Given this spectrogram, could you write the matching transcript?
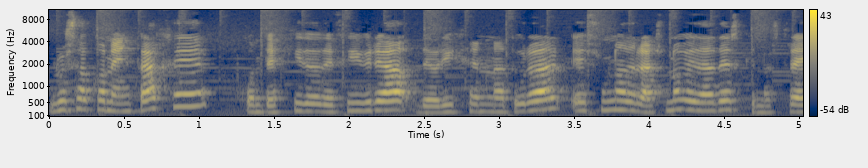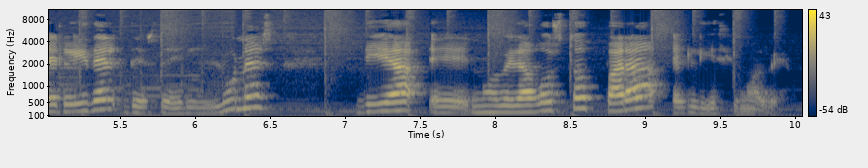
Blusa con encaje, con tejido de fibra de origen natural, es una de las novedades que nos trae Lidl desde el lunes, día 9 eh, de agosto, para el 19.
